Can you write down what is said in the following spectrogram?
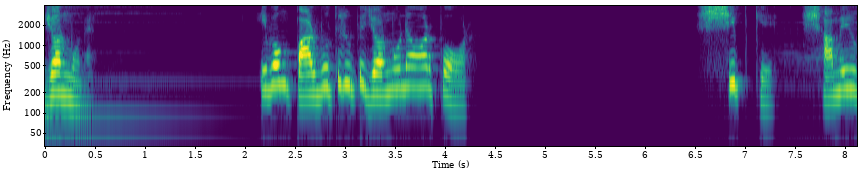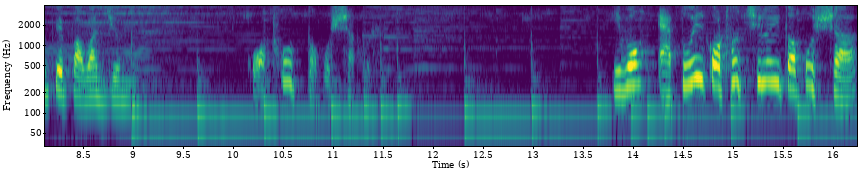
জন্ম নেন। এবং পার্বতী রূপে জন্ম নেওয়ার পর শিবকে স্বামী রূপে পাওয়ার জন্য কঠোর তপস্যা করেন। এবং এতই কঠোর ছিল এই তপস্যা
